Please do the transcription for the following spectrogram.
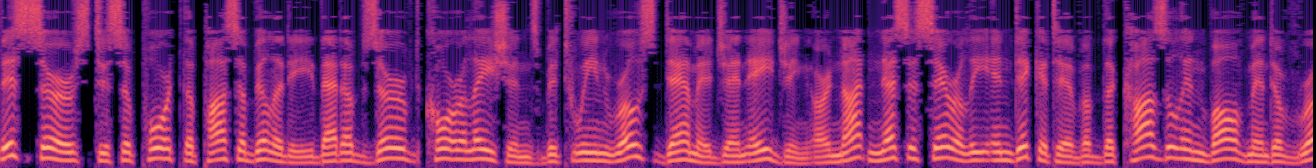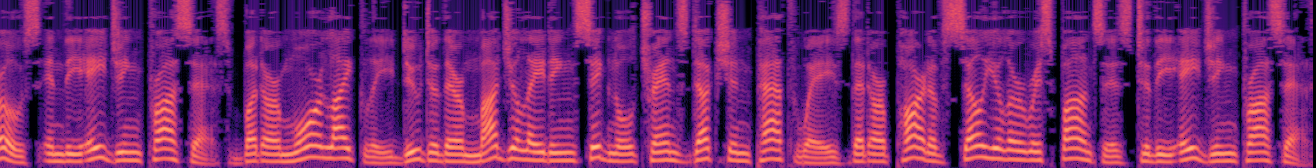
This serves to support the possibility that observed correlations between ROS damage and aging are not necessarily indicative of the causal involvement of ROS in the aging process but are more likely due to their modulating signal transduction pathways that are part of cellular responses to the aging process.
